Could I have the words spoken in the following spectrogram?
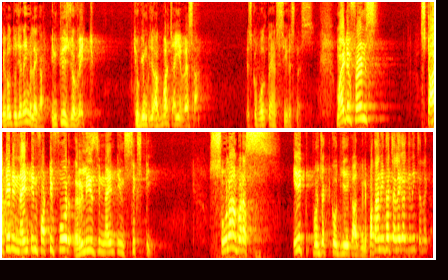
ये रोल तुझे नहीं मिलेगा। इंक्रीज योर वेट क्योंकि मुझे अकबर चाहिए वैसा। इसको बोलते हैं seriousness my dear friends started in 1944 release in 1960 16 बरस एक प्रोजेक्ट को दिए एक आदमी ने। पता नहीं था चलेगा कि नहीं चलेगा।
